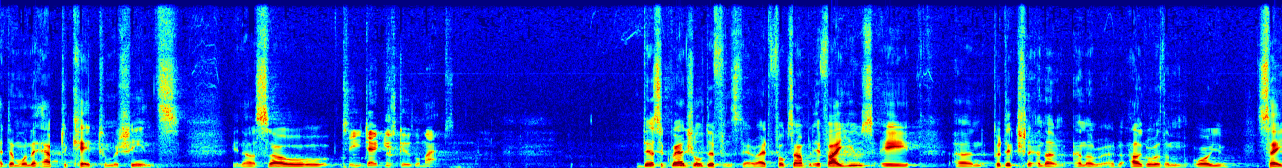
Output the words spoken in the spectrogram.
I don't want to abdicate to machines. You know, so. So you don't use Google Maps? there's a gradual difference there, right? For example, if I use a, a prediction algorithm or you say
